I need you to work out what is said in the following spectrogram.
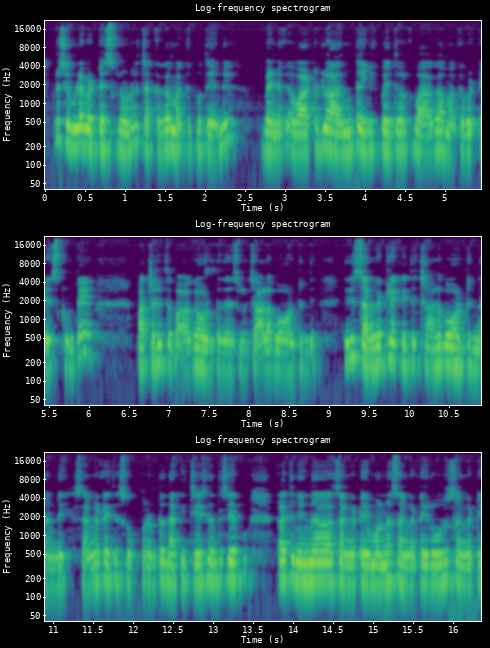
ఇప్పుడు సిమ్లో పెట్టేసుకున్నప్పుడు చక్కగా మగ్గిపోతాయండి. బెండకాయ వాటర్లో అంతా ఇనికిపోయేంత వరకు బాగా మగ్గబెట్టేసుకుంటే పచ్చడికి బాగా ఉంటుంది అసలు చాలా బాగుంటుంది. ఇది సంగట్లోకి అయితే చాలా బాగుంటుందండి. సంగటి అయితే సూపర్ ఉంటుంది. నాకు ఇది చేసినంతసేపు కాకపోతే నిన్న సంగటే మొన్న సంగటే రోజు సంగటి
